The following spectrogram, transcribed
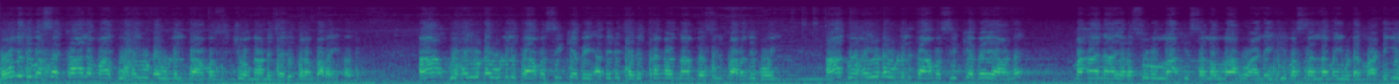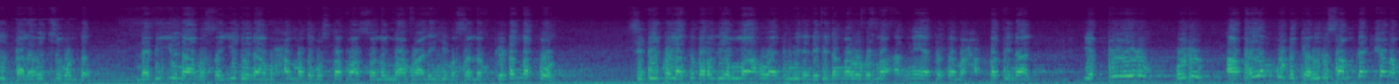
മൂന്ന് ദിവസക്കാലം ആ ഗുഹയുടെ ഉള്ളിൽ താമസിച്ചു എന്നാണ് ചരിത്രം പറയുന്നത്. ആ ഗുഹയുടെ ഉള്ളിൽ താമസിക്കവേ അതിന്റെ ചരിത്രങ്ങൾ നാം ബസ്സിൽ പറഞ്ഞുപോയി. ആ ഗുഹയുടെ ഉള്ളിൽ താമസിക്കവെയാണ് മഹാനായ റസൂലുള്ളാഹി സ്വല്ലല്ലാഹു അലൈഹി വസല്ലമയുടെ മടിയിൽ തലവെച്ചുകൊണ്ട് നബിയുന വസയ്യിദുന മുഹമ്മദ് മുസ്തഫ സ്വല്ലല്ലാഹു അലൈഹി വസല്ലം കിടന്നപ്പോൾ സിദ്ദീഖുൽ അക്ബർ റളിയല്ലാഹു അൻഹുവിന് നബിതങ്ങളോടുള്ള അങ്ങേയറ്റത്തെ മഹബ്ബത്തിനാൽ എപ്പോഴും ഒരു അഭയം കൊടുക്കൽ ഒരു സംരക്ഷണം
